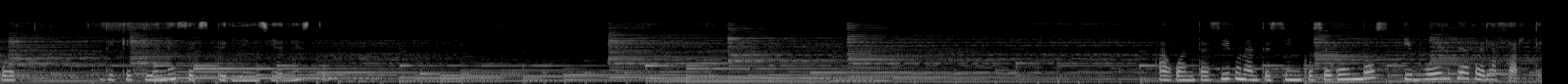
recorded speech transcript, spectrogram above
cuerpo de que tienes experiencia en esto. Aguanta así durante 5 segundos y vuelve a relajarte.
